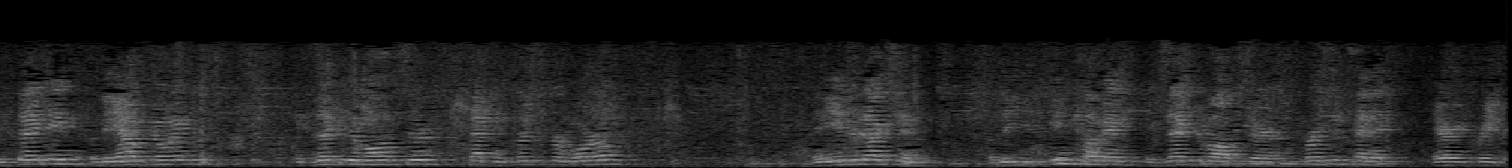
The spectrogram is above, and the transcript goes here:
is thanking the outgoing Executive Officer, Captain Christopher Morrow, and the introduction of the incoming Executive Officer, First Lieutenant Aaron Krieger.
